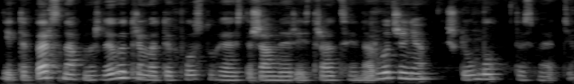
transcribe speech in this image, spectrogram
і тепер СНАП можливо отримати послуги з державної реєстрації народження, шлюбу та смерті.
